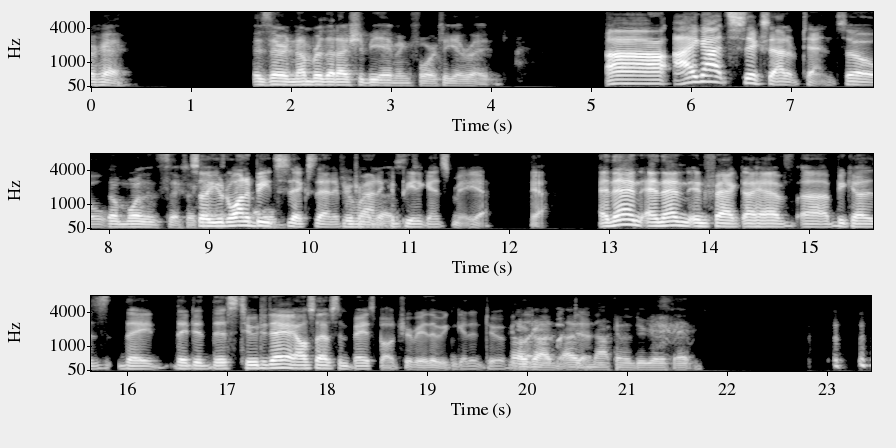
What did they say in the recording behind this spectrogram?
Okay. Is there a number that I should be aiming for to get right? Uh, I got six out of ten. So So more than six. So you'd want to beat six then if you're trying to compete against me. Yeah. Yeah. And then and then in fact I have uh because they they did this too today, I also have some baseball trivia that we can get into if you Oh like. god, But, I'm uh, not gonna do good at that.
